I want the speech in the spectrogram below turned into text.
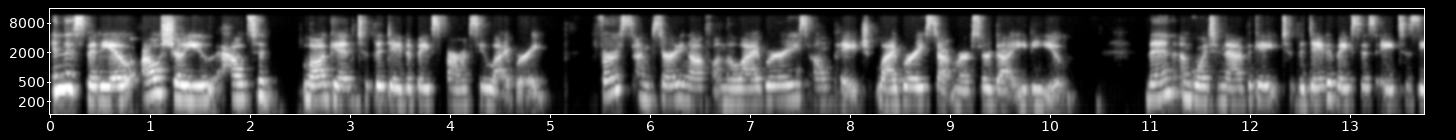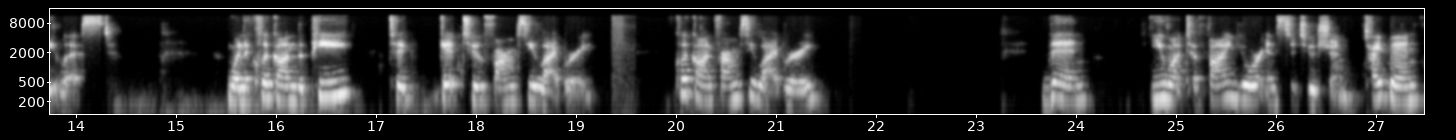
In this video, I'll show you how to log in to the database pharmacy library. First, I'm starting off on the library's homepage, libraries.mercer.edu. Then I'm going to navigate to the database's A to Z list. I'm going to click on the P to get to pharmacy library. Click on pharmacy library. Then you want to find your institution. Type in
